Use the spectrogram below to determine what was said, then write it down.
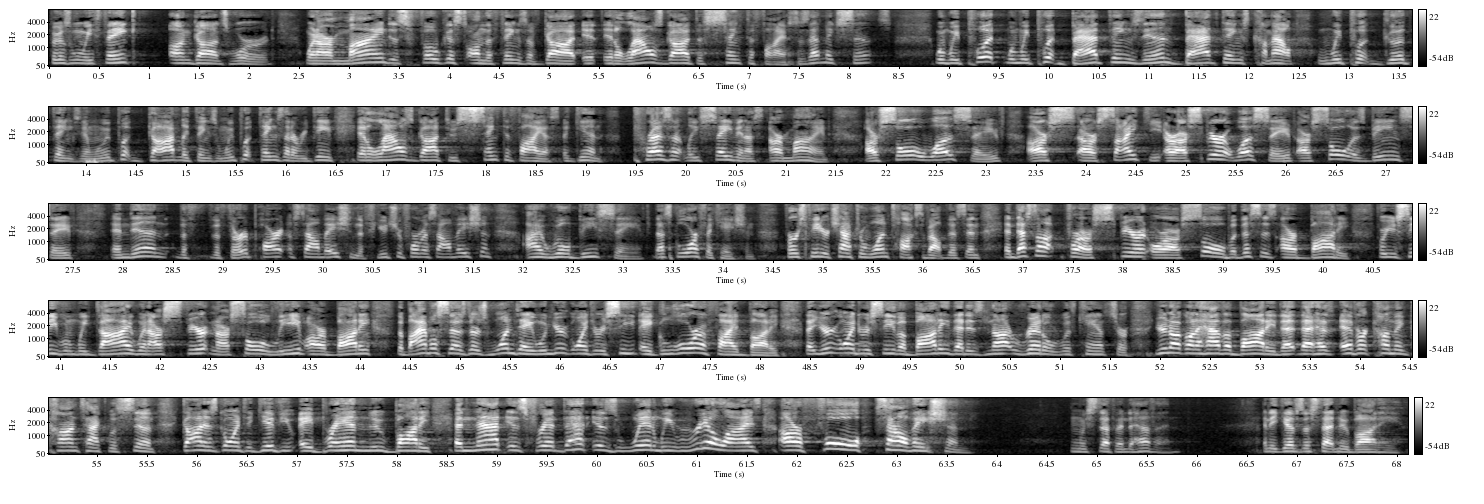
because when we think on God's word, when our mind is focused on the things of God, it, it allows God to sanctify us. Does that make sense? When we put when we put bad things in, bad things come out. When we put good things in, when we put godly things, when we put things that are redeemed, it allows God to sanctify us again, presently saving us, our mind. Our soul was saved, our our psyche or our spirit was saved, our soul is being saved and then the, the third part of salvation, the future form of salvation, I will be saved. That's glorification. First Peter chapter 1 talks about this, and, and that's not for our spirit or our soul, but this is our body. For you see, when we die, when our spirit and our soul leave our body, the Bible says there's one day when you're going to receive a glorified body, that you're going to receive a body that is not riddled with cancer. You're not going to have a body that, that has ever come in contact with sin. God is going to give you a brand new new body. And that is, friend, that is when we realize our full salvation. When we step into heaven. And He gives us that new body.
